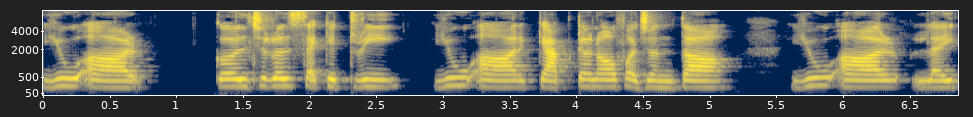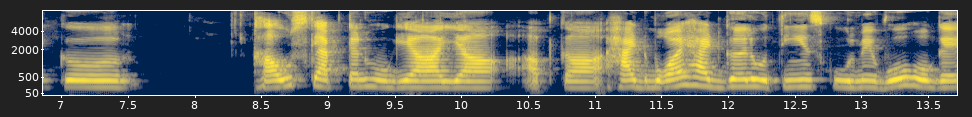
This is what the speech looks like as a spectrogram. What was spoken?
you are cultural secretary you are captain of Ajanta you are like house captain हो गया या आपका हेड बॉय हेड गर्ल होती हैं स्कूल में, वो हो गए।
